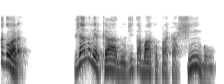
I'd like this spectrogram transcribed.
Agora, já no mercado de tabaco para cachimbo,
